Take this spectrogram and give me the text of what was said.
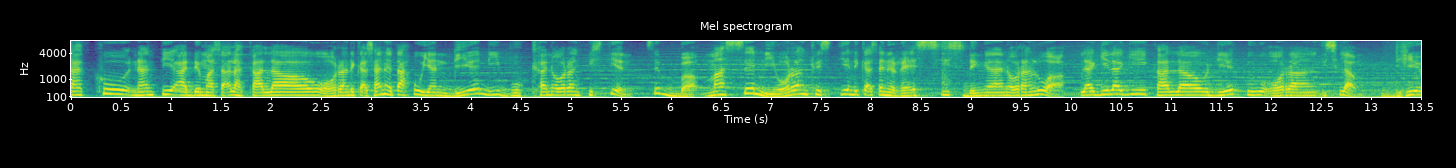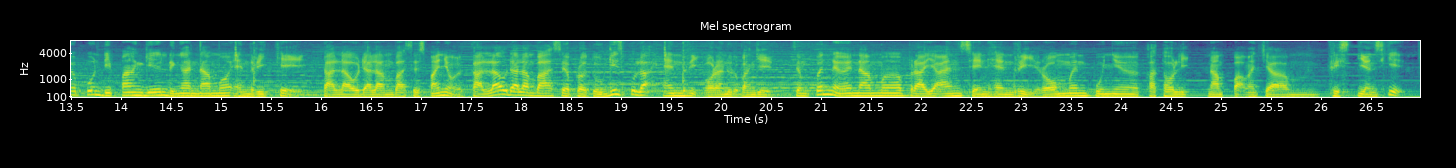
takut nanti ada masalah kalau orang dekat sana tahu yang dia ni bukan orang Kristian. Sebab masa ni orang Kristian dekat sana resis dengan orang luar. Lagi-lagi kalau dia tu orang Islam. Dia pun dipanggil dengan nama Enrique kalau dalam bahasa Sepanyol. Kalau dalam bahasa Portugis pula Henry orang duduk panggil. Sempena nama perayaan Saint Henry, Roman punya Katolik. Nampak macam Kristian sikit.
